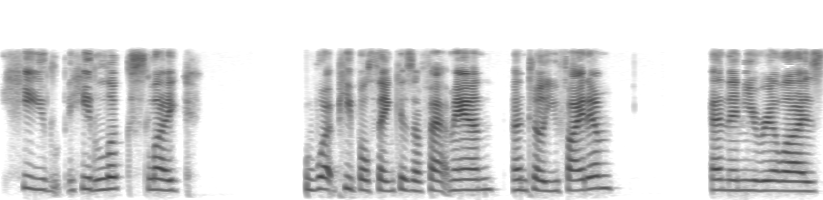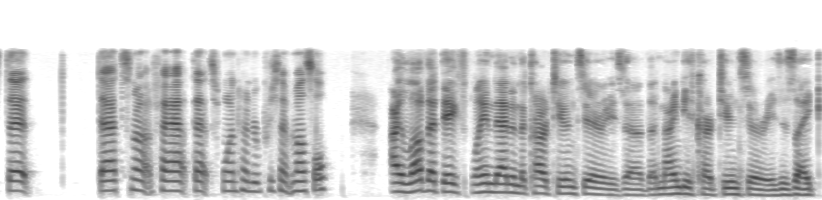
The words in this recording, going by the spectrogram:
he he looks like what people think is a fat man until you fight him and then you realize that that's not fat that's 100% muscle I love that they explained that in the cartoon series, uh, the '90s cartoon series. Is like,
